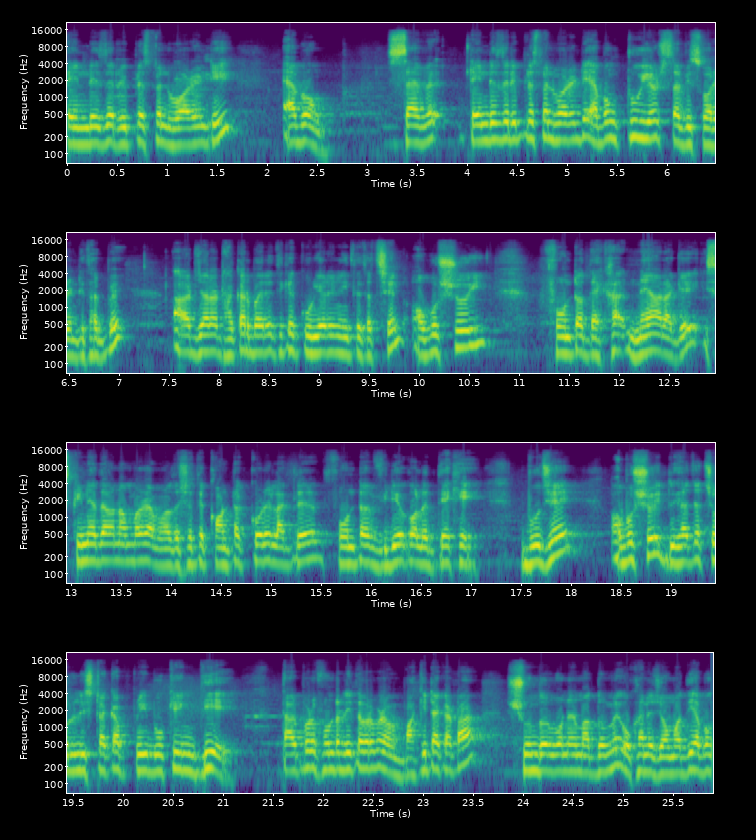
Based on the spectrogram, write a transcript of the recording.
টেন ডেজের রিপ্লেসমেন্ট ওয়ারেন্টি এবং সেভেন টেন ডেজের রিপ্লেসমেন্ট ওয়ারেন্টি এবং টু ইয়ার্স সার্ভিস ওয়ারেন্টি থাকবে। আর যারা ঢাকার বাইরে থেকে কুরিয়ারে নিতে চাচ্ছেন অবশ্যই ফোনটা দেখা নেওয়ার আগে স্ক্রিনে দেওয়া নাম্বারে আমাদের সাথে কন্ট্যাক্ট করে লাগলে ফোনটা ভিডিও কলে দেখে বুঝে অবশ্যই দুই হাজার চল্লিশ টাকা প্রি বুকিং দিয়ে তারপরে ফোনটা নিতে পারবেন এবং বাকি টাকাটা সুন্দরবনের মাধ্যমে ওখানে জমা দিয়ে এবং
